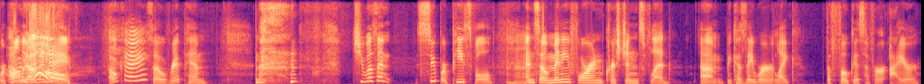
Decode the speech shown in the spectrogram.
We're calling it a day. Okay. So rip him. She wasn't super peaceful, and so many foreign Christians fled um, because they were like the focus of her ire.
